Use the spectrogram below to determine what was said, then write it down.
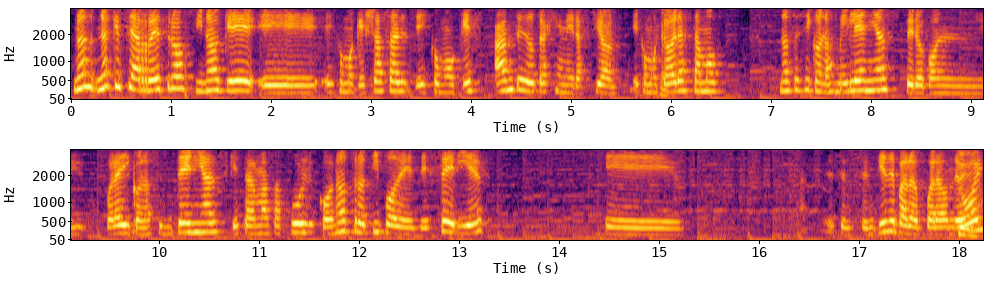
No, es- no es que sea retro, sino que eh, es como que ya sal- es como que es antes de otra generación. Es como que ahora estamos, no sé si con los millennials, pero con por ahí con los centennials que están más a full con otro tipo de, de series. Eh, ¿se, se entiende para, para dónde Sí. voy?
